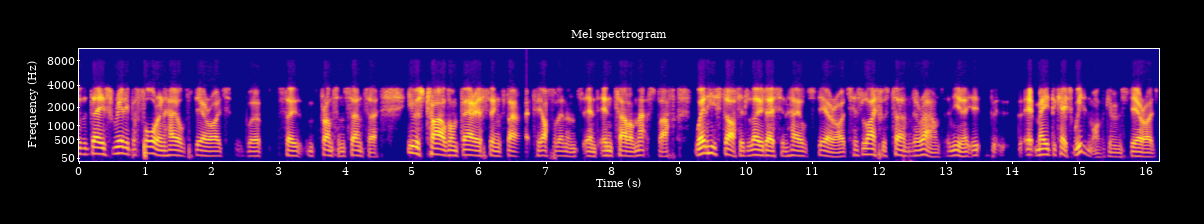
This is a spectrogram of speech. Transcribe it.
were the days really before inhaled steroids were so front and center. He was trialed on various things like theophylline and, and Intal and that stuff. When he started low dose inhaled steroids, his life was turned around. And, you know, it, it made the case. We didn't want to give him steroids,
